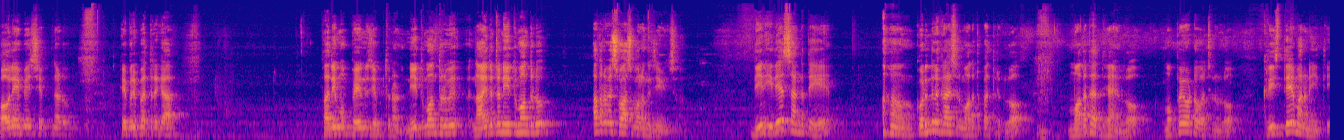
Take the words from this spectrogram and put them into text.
పౌలు ఏ బేస్ చెప్తున్నాడు? హెబ్రి పత్రిక పది ముప్పై ఎనిమిది చెప్తున్నాడు. నీతిమంతుడు నా ఎదుట నీతిమంతుడు అతడు విశ్వాస మూలంగా జీవించడం దీని ఇదే సంగతి కొరిందులకు రాసిన మొదటి పత్రికలో మొదటి అధ్యాయంలో ముప్పై ఒకటో వచనంలో క్రీస్తే మన నీతి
